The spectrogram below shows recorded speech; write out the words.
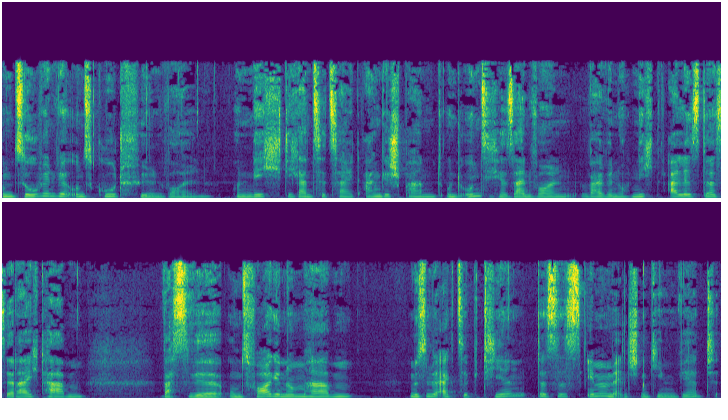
Und so, wenn wir uns gut fühlen wollen und nicht die ganze Zeit angespannt und unsicher sein wollen, weil wir noch nicht alles das erreicht haben, was wir uns vorgenommen haben, müssen wir akzeptieren, dass es immer Menschen geben wird,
